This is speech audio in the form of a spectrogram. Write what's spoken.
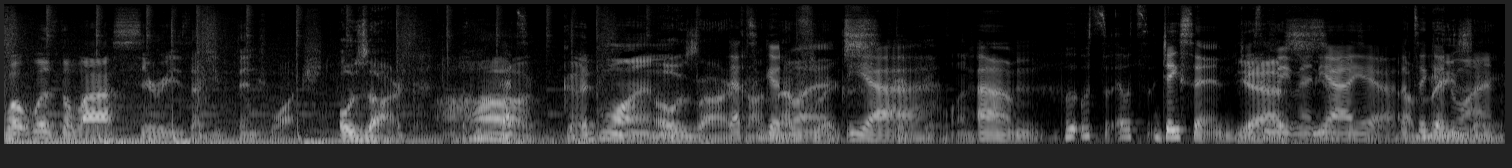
What was the last series that you binge watched? Ozark. Oh, that's good one. Ozark. That's a good Netflix. one. Yeah. Very good one. Um, what's, what's Jason? Jason Yes. Bateman. Yeah, yeah. That's Amazing. a good one.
